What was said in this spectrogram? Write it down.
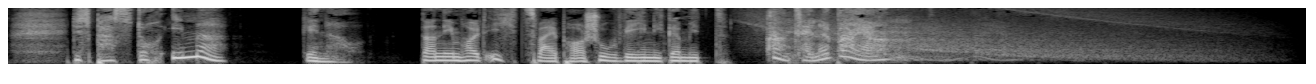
Das passt doch immer. Genau. Dann nehm halt ich zwei Paar Schuh weniger mit. Antenne Bayern.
